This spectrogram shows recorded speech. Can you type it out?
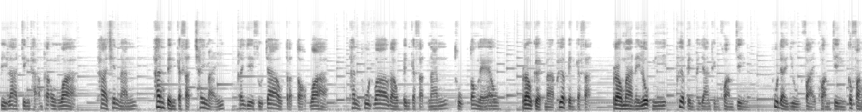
ปีลาตจึงถามพระองค์ว่า ถ้าเช่นนั้น ท่านเป็นกษัตริย์ใช่ไหม พระเยซูเจ้าตรัสตอบว่า ท่านพูดว่าเราเป็นกษัตริย์นั้นถูกต้องแล้ว เราเกิดมาเพื่อเป็นกษัตริย์ เรามาในโลกนี้เพื่อเป็นพยานถึงความจริง ผู้ใดอยู่ฝ่ายความจริงก็ฟัง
